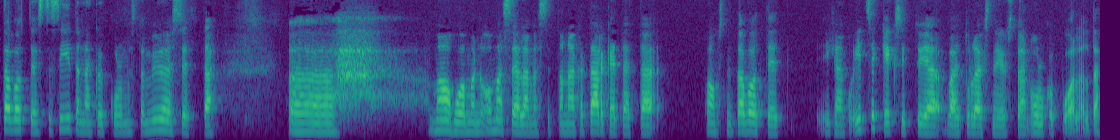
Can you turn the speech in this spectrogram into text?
tavoitteista siitä näkökulmasta myös, että öö, mä oon huomannut omassa elämässä, että on aika tärkeää, että onko ne tavoitteet ikään kuin itse keksittyjä vai tuleeko ne jostain ulkopuolelta.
